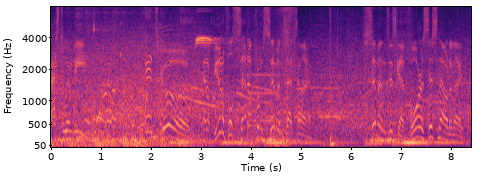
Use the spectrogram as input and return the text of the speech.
Pass to Embiid. It's good. And a beautiful setup from Simmons that time. Simmons has got four assists now tonight.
